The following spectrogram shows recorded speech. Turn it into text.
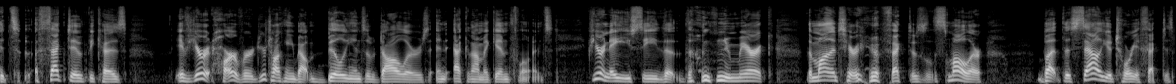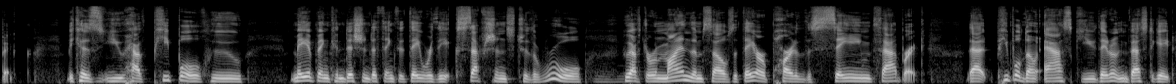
it's effective because if you're at Harvard, you're talking about billions of dollars in economic influence. If you're an AUC, the, the numeric, the monetary effect is smaller, but the salutary effect is bigger because you have people who may have been conditioned to think that they were the exceptions to the rule who have to remind themselves that they are part of the same fabric that people don't ask you, they don't investigate,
